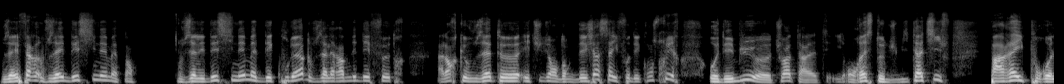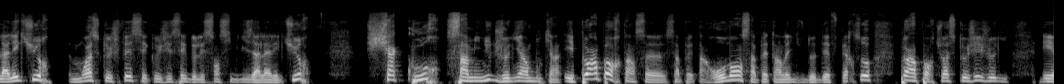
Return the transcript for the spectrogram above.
Vous allez, faire, vous allez dessiner maintenant. Vous allez dessiner, mettre des couleurs, vous allez ramener des feutres, alors que vous êtes euh, étudiant. Donc déjà, ça, il faut déconstruire. Au début, euh, tu vois, on reste dubitatif. Pareil pour euh, la lecture. Moi, ce que je fais, c'est que j'essaie de les sensibiliser à la lecture. Chaque cours, cinq minutes, je lis un bouquin. Et peu importe, hein, ça, peut être un roman, ça peut être un livre de dev perso, peu importe, tu vois, ce que j'ai, je lis. Et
